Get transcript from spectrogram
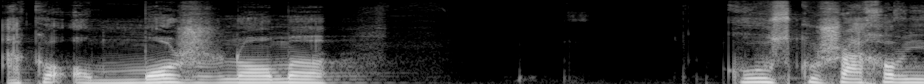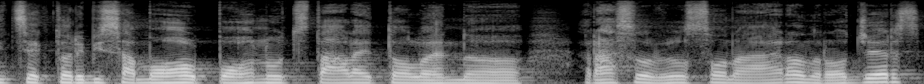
ako o možnom kúsku šachovnice, ktorý by sa mohol pohnúť, stále to len eh, Russell Wilson a Aaron Rodgers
